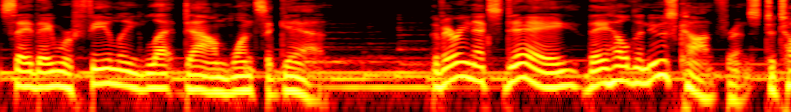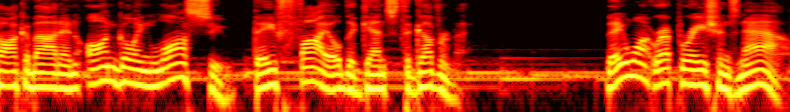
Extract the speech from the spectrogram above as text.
say they were feeling let down once again. The very next day, they held a news conference to talk about an ongoing lawsuit they filed against the government. They want reparations now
